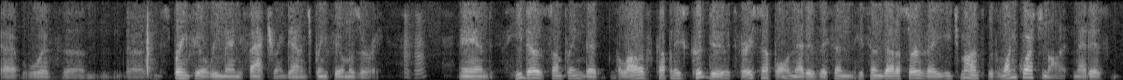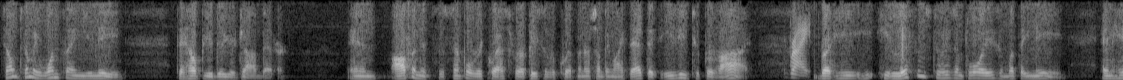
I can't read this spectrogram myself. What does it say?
uh, with um, uh, Springfield Remanufacturing down in Springfield, Missouri. Mm-hmm. And he does something that a lot of companies could do. It's very simple, and that is they send he sends out a survey each month with one question on it, and that is tell tell me one thing you need to help you do your job better. And often it's a simple request for a piece of equipment or something like that that's easy to provide. Right. But he he, he listens to his employees and what they need, and he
